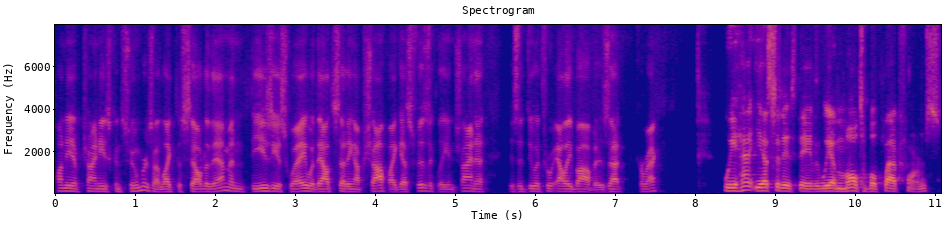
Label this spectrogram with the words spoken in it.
plenty of Chinese consumers. I'd like to sell to them. And the easiest way without setting up shop, I guess, physically in China is to do it through Alibaba. Is that correct? We had, yes, it is, David. We have multiple platforms,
